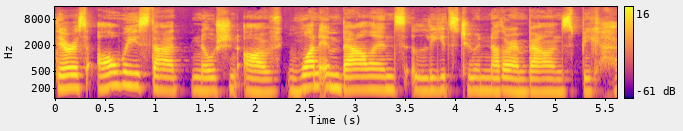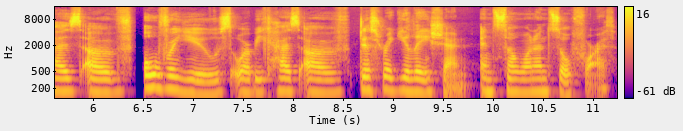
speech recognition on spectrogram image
there is always that notion of one imbalance leads to another imbalance because of overuse or because of dysregulation and so on and so forth.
